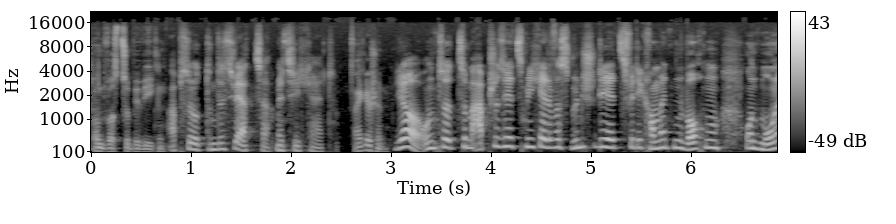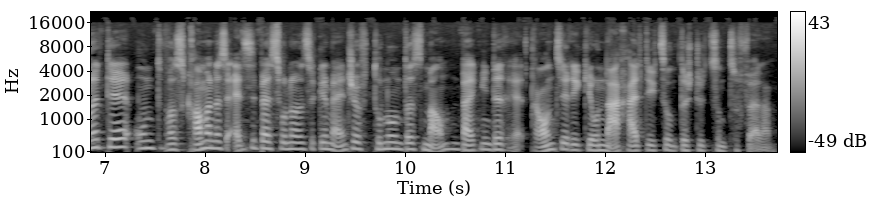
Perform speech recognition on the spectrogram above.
und was zu bewegen. Absolut und das wird es mit Sicherheit. Dankeschön. Ja, und zum Abschluss jetzt, Michael, was wünschst du dir jetzt für die kommenden Wochen und Monate und was kann man als Einzelperson unserer Gemeinschaft tun, um das Mountainbiken in der Traunsee-Region nachhaltig zu unterstützen und zu fördern?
